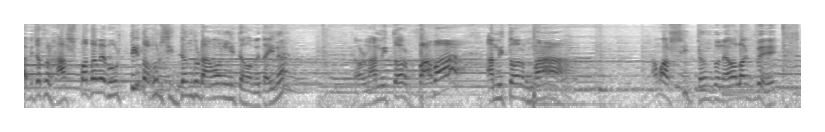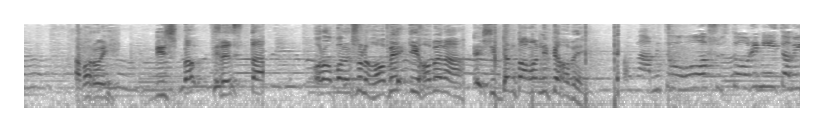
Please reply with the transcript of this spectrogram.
আমি যখন হাসপাতালে ভর্তি, তখন সিদ্ধান্তটা আমার নিতে হবে, তাই না? কারণ আমি তোর বাবা, আমি তোর মা। আমার সিদ্ধান্ত নেওয়া লাগবে। আমার ওই নিষ্পাপ ফেরেস্তা ওর অপারেশন হবে কি হবে না, এই সিদ্ধান্ত আমার নিতে হবে। আমি তো ও অসুস্থ ওরে নিয়েই তো আমি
